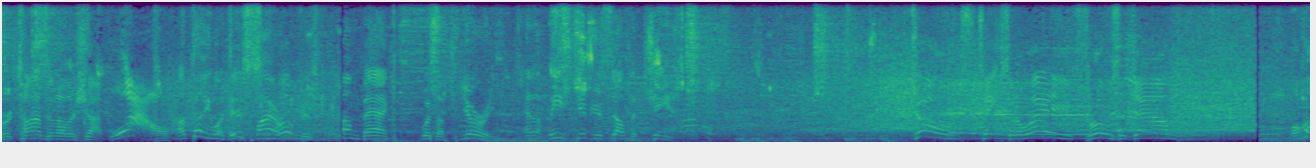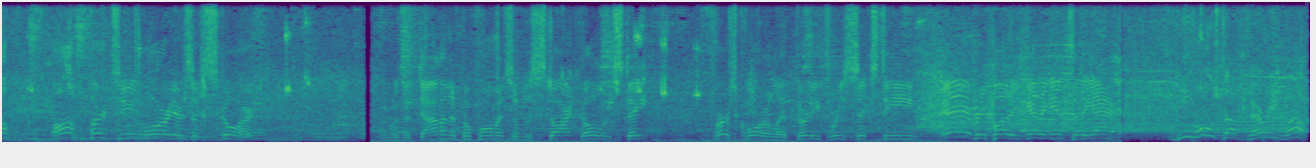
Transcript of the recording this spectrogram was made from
Bertans another shot. Wow! I'll tell you what, His inspiring. smoke is- Come back with a fury and at least give yourself a chance. Jones takes it away, throws it down. All, all 13 Warriors have scored. It was a dominant performance from the start. Golden State, first quarter led 33-16. Everybody getting into the act. He holds up very well.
